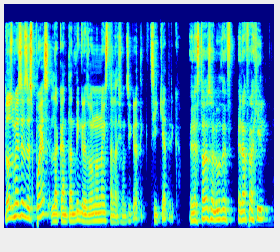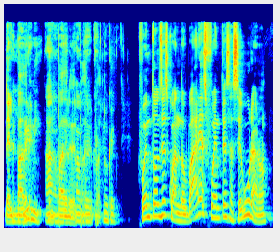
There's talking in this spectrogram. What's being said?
Dos meses después, la cantante ingresó en una instalación psiquiátrica. El estado de salud de- era frágil. Del padre, Ah, padre, del Ah, padre, del padre. Fue entonces cuando varias fuentes aseguraron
